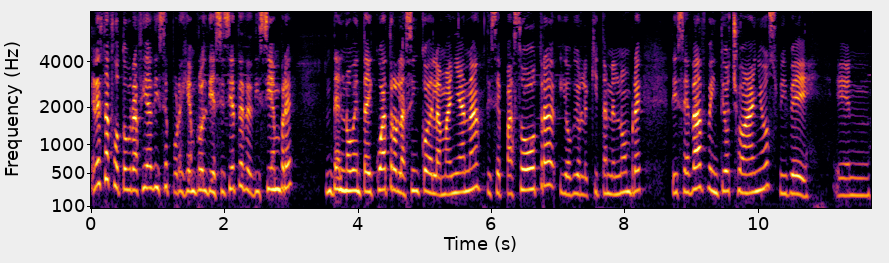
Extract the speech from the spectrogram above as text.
En esta fotografía dice, por ejemplo, el 17 de diciembre del 94 a las 5 de la mañana, dice, pasó otra y obvio le quitan el nombre, dice, edad 28 años, vive en,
